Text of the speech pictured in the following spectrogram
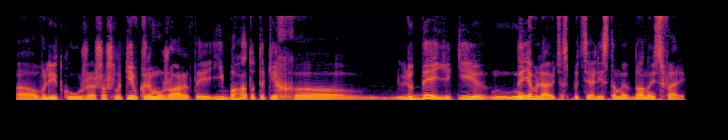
влітку вже шашлики в Криму жарити. І багато таких е, людей, які не являються спеціалістами в даній сфері.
